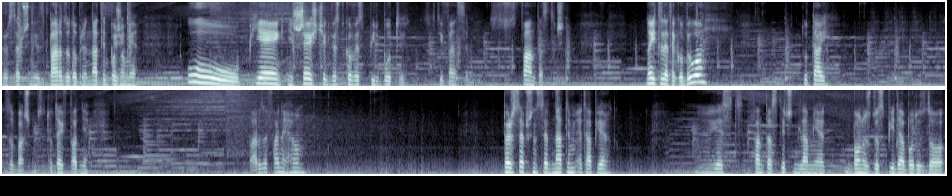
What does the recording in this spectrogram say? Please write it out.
Perception jest bardzo dobry na tym poziomie. Uuu, pięknie, sześciogwiazdkowe speedbooty z defensem. Fantastycznie. No i tyle tego było. Tutaj zobaczmy, co tutaj wpadnie. Bardzo fajny hełm. Perception set na tym etapie y, jest fantastyczny dla mnie. Bonus do speeda, bonus do,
